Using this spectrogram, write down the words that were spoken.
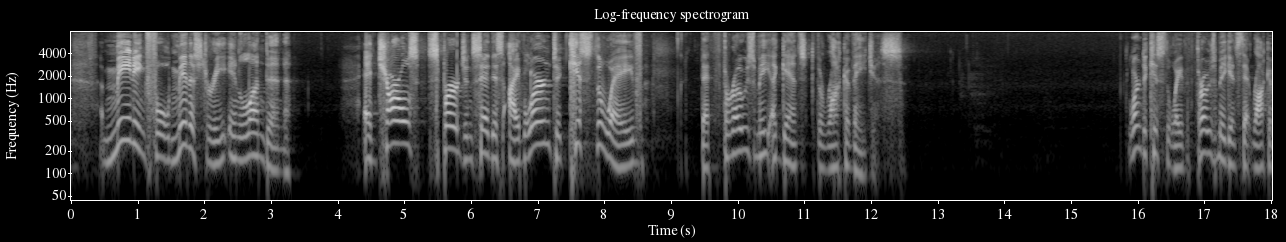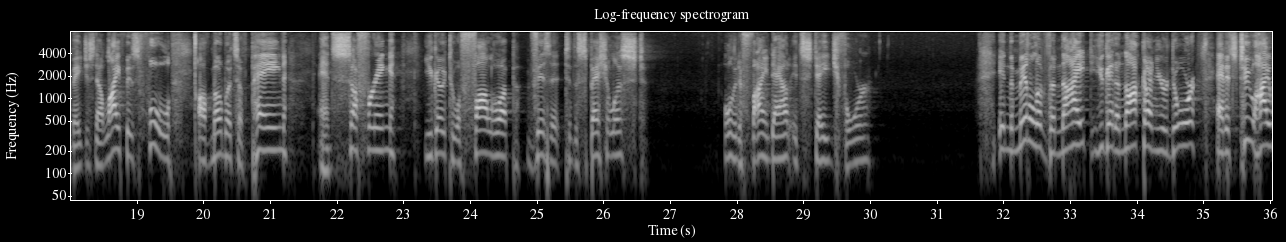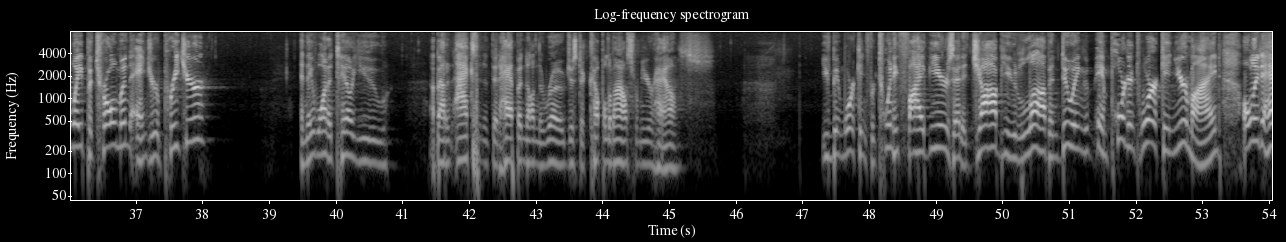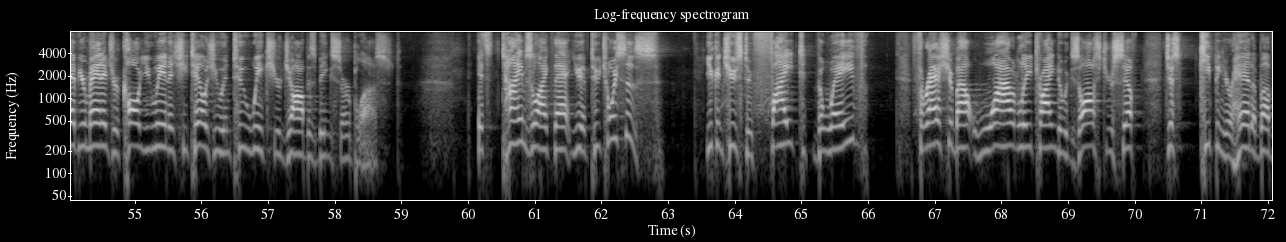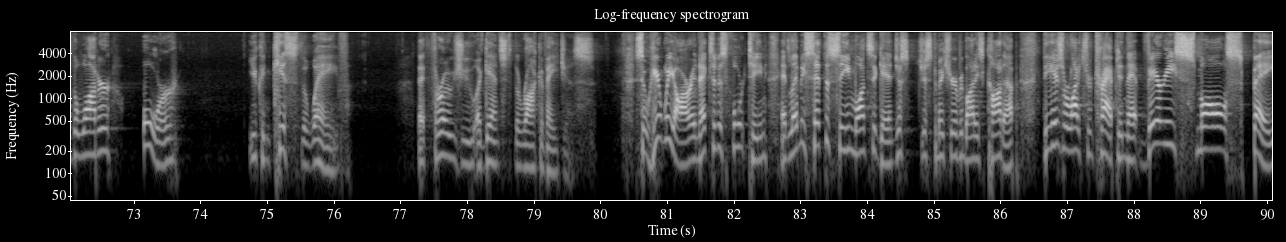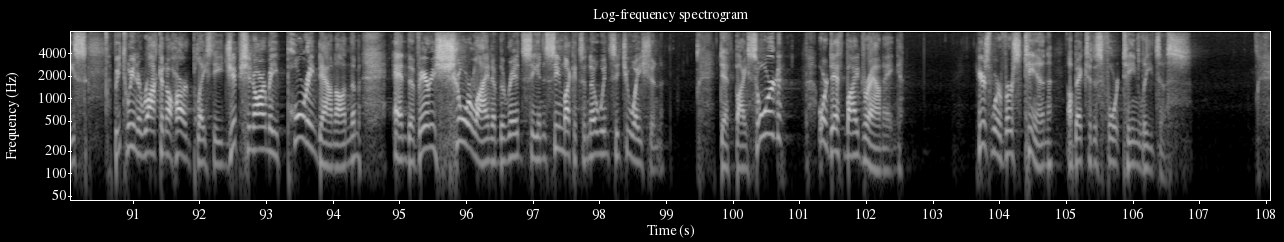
meaningful ministry in London. And Charles Spurgeon said this I've learned to kiss the wave that throws me against the rock of ages. Learn to kiss the wave that throws me against that rock of ages. Now, life is full of moments of pain and suffering. You go to a follow up visit to the specialist only to find out it's stage four. In the middle of the night, you get a knock on your door, and it's two highway patrolmen and your preacher and they want to tell you about an accident that happened on the road just a couple of miles from your house. You've been working for 25 years at a job you love and doing important work in your mind, only to have your manager call you in and she tells you in two weeks your job is being surplused. It's times like that you have two choices. You can choose to fight the wave thrash about wildly, trying to exhaust yourself, just keeping your head above the water, or you can kiss the wave that throws you against the rock of ages. So here we are in Exodus 14, and let me set the scene once again, just, just to make sure everybody's caught up. The Israelites are trapped in that very small space between a rock and a hard place, the Egyptian army pouring down on them, and the very shoreline of the Red Sea, and it seemed like it's a no win situation death by sword or death by drowning. Here's where verse 10 of Exodus 14 leads us.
